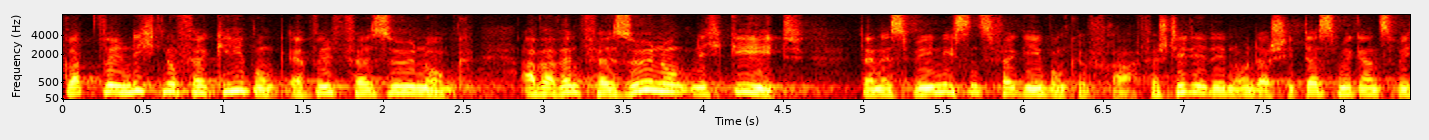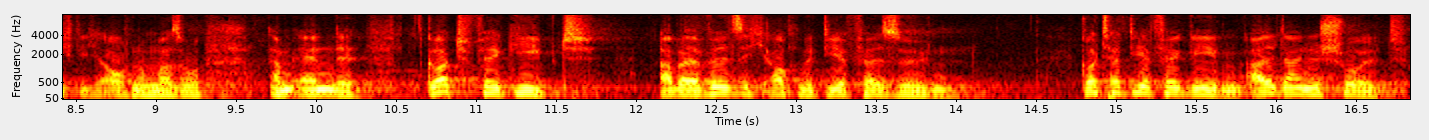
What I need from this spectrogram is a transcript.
Gott will nicht nur Vergebung, er will Versöhnung. Aber wenn Versöhnung nicht geht, dann ist wenigstens Vergebung gefragt. Versteht ihr den Unterschied? Das ist mir ganz wichtig, auch nochmal so am Ende. Gott vergibt, aber er will sich auch mit dir versöhnen. Gott hat dir vergeben, all deine Schuld.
